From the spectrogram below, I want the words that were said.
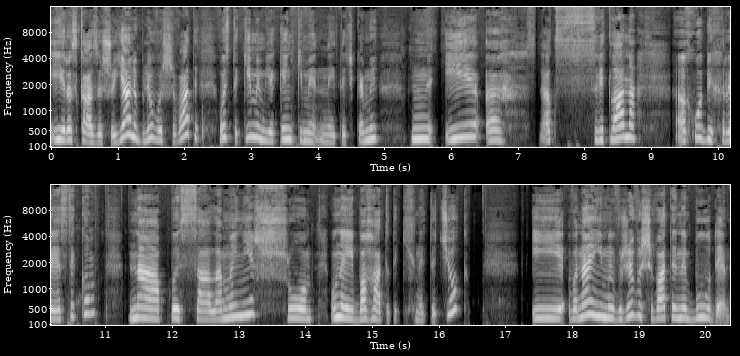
і розказую, що я люблю вишивати ось такими м'якенькими ниточками. І е, Світлана хобі хрестиком написала мені, що у неї багато таких ниточок, і вона їми вже вишивати не буде.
